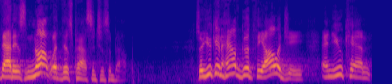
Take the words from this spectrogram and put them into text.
That is not what this passage is about. So you can have good theology and you can,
